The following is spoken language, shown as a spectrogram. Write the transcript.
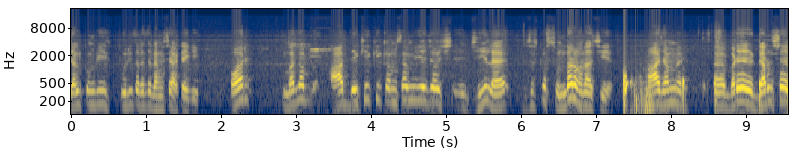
जल कुंभी पूरी तरह से ढंग से हटेगी। और मतलब आप देखिए कि कम से कम ये जो झील है, जिसको सुंदर होना चाहिए। आज हम बड़े गर्व से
